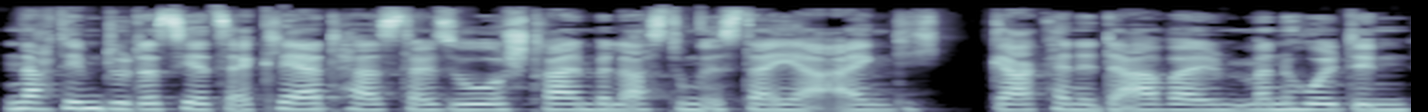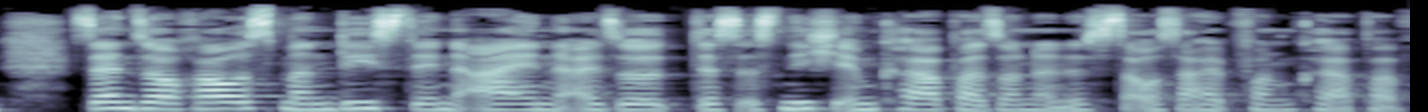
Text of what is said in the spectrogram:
nachdem du das jetzt erklärt hast, also Strahlenbelastung ist da ja eigentlich gar keine da, weil man holt den Sensor raus, man liest den ein. Also das ist nicht im Körper, sondern das ist außerhalb vom Körper.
